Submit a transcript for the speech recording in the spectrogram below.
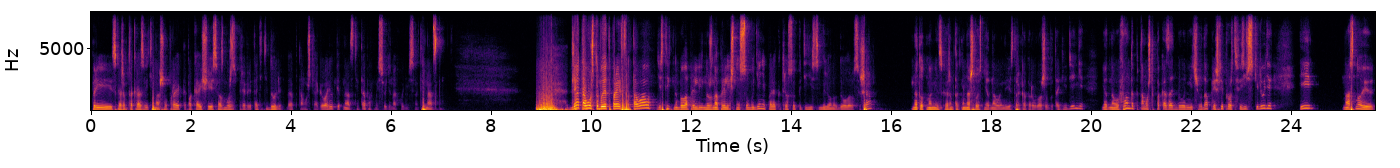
при, скажем так, развитии нашего проекта пока еще есть возможность приобретать эти доли, да, потому что я говорил, 15 этапов, мы сегодня находимся на 13. Для того, чтобы этот проект стартовал, действительно была нужна приличная сумма денег, порядка 350 миллионов долларов США. На тот момент, скажем так, не нашлось ни одного инвестора, который вложил бы такие деньги, ни одного фонда, потому что показать было нечего. Да? Пришли просто физические люди и на основе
